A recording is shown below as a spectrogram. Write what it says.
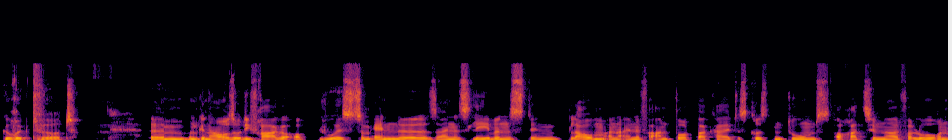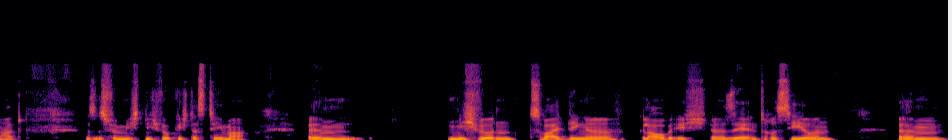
gerückt wird. Ähm, und genauso die Frage, ob Lewis zum Ende seines Lebens den Glauben an eine Verantwortbarkeit des Christentums auch rational verloren hat, das ist für mich nicht wirklich das Thema. Ähm, mich würden zwei Dinge, glaube ich, äh, sehr interessieren. Ähm,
